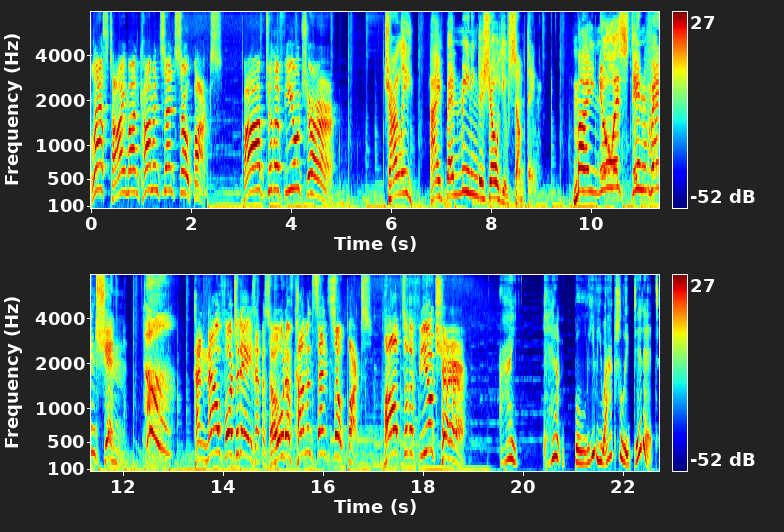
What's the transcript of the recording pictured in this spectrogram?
Last time on Common Sense Soapbox. Bob to the future. Charlie, I've been meaning to show you something. My newest invention! And now for today's episode of Common Sense Soapbox. Bob to the future. I can't believe you actually did it.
